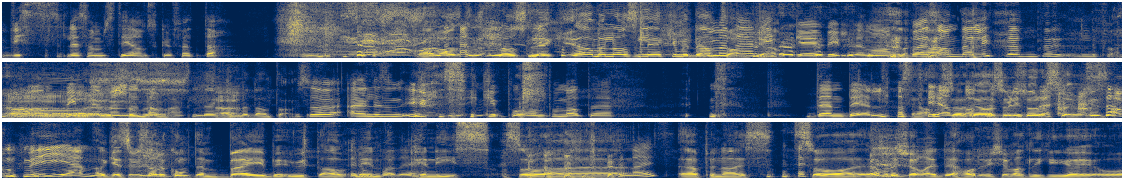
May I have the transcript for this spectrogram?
Hvis liksom Stian skulle født, da. Ja, la, la, oss leke, ja, men la oss leke med Ja, den men det er litt gøy bilde nå. Bare sånn, Det er litt et annet bilde, jeg men det samme. Så tanken. Så er litt sånn usikker på om på en måte den delen av Ja, så- ja, hadde blitt hvis- samme igjen. Ok, Så hvis det hadde kommet en baby ut av min penis, så uh, Penis? Ja, penis. Så Ja, men det skjønner jeg. Det hadde jo ikke vært like gøy og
